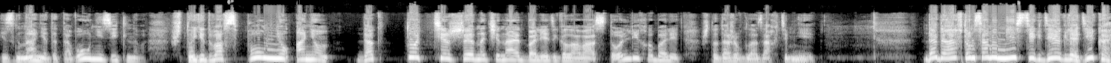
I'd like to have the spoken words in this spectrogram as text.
Изгнание до того унизительного, что едва вспомню о нем, да кто тотчас же начинает болеть голова, столь лихо болеть, что даже в глазах темнеет. Да-да, в том самом месте, где, гляди-ка,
